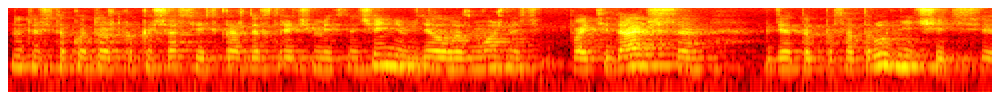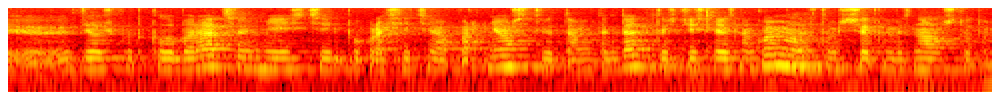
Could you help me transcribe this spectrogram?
ну, то есть такое тоже, как и сейчас есть, каждая встреча имеет значение, видела возможность пойти дальше, где-то посотрудничать, э, сделать какую-то коллаборацию вместе или попросить о партнерстве там, и так далее. То есть если я знакомилась там, с человеком и знала, что там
